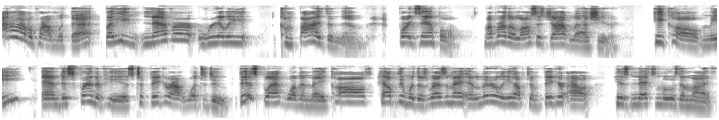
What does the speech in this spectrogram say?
I don't have a problem with that, but he never really confides in them. For example, my brother lost his job last year. He called me and this friend of his to figure out what to do. This black woman made calls, helped him with his resume, and literally helped him figure out his next moves in life.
